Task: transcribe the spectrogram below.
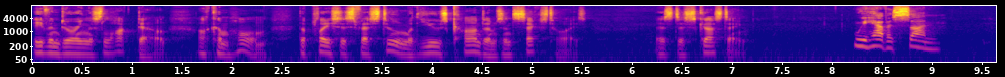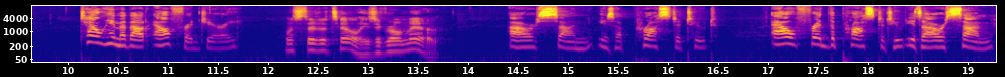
Even during this lockdown, I'll come home. The place is festooned with used condoms and sex toys. It's disgusting. We have a son. Tell him about Alfred, Jerry. What's there to tell? He's a grown man. Our son is a prostitute. Alfred the prostitute is our son.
